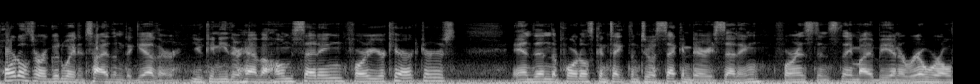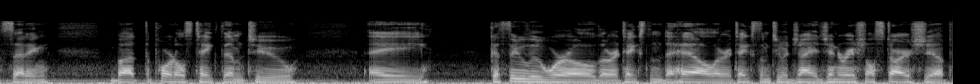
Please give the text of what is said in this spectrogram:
portals are a good way to tie them together. You can either have a home setting for your characters, and then the portals can take them to a secondary setting. For instance, they might be in a real world setting, but the portals take them to a Cthulhu world, or it takes them to hell, or it takes them to a giant generational starship,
